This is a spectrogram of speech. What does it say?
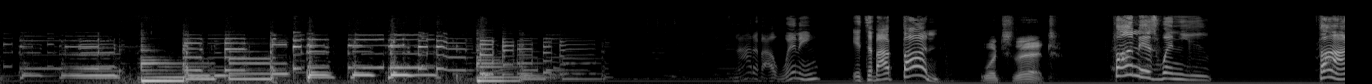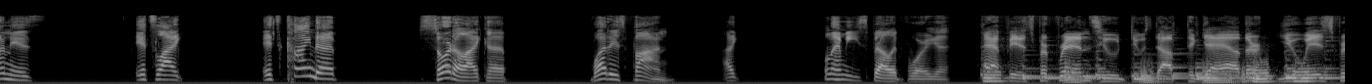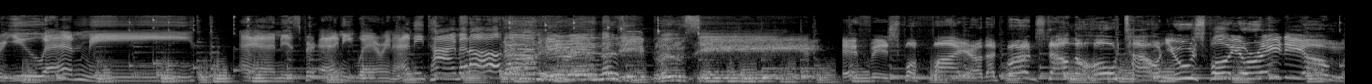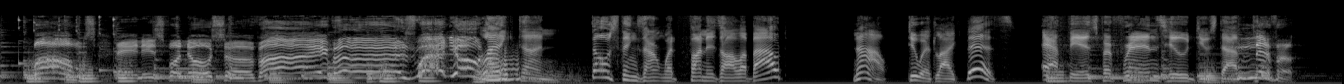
It's not about winning, it's about fun. What's that? Fun is when you. Fun is. It's like. It's kind of. Sort of like a. What is fun? I. Let me spell it for you. F is for friends who do stuff together. U is for you and me. N is for anywhere and anytime at all. Down here in the deep blue sea. F is for fire that burns down the whole town, used for uranium bombs. N is for no survivors when you. Plankton. Those things aren't what fun is all about. Now, do it like this. F is for friends who do stuff. Never.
